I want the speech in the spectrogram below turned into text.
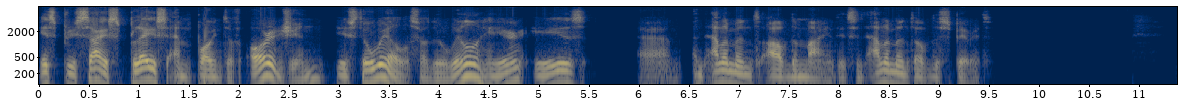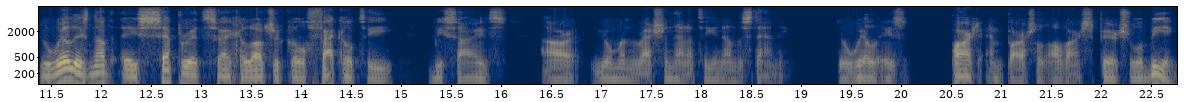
Its precise place and point of origin is the will. So the will here is um, an element of the mind. It's an element of the spirit. The will is not a separate psychological faculty besides our human rationality and understanding. The will is part and parcel of our spiritual being.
